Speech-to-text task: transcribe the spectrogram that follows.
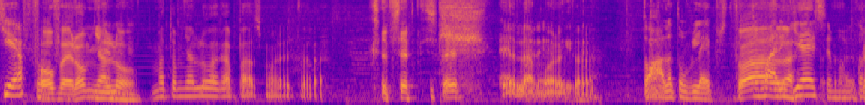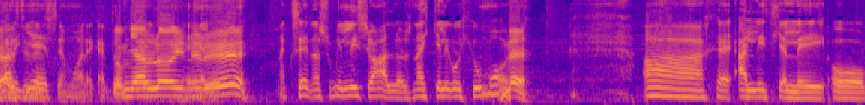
Και αυτό. Φοβερό Ναι, μυαλό. ναι, ναι. Μα το μυαλό αγαπάς, μωρέ τώρα. Ξεψεύτησε. Έλα, μωρέ τώρα. Το άλλο το βλέπεις. Το, Το άλλο. βαριέσαι, μωρέ. Το Ευχαριστώ. βαριέσαι, μωρέ. κάτι Το μυαλό είναι, Ε, ρε. Να ξέρει να σου μιλήσει ο άλλος, να έχει και λίγο χιούμορ. Ναι. Αχ, ε, αλήθεια λέει ο. ο,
